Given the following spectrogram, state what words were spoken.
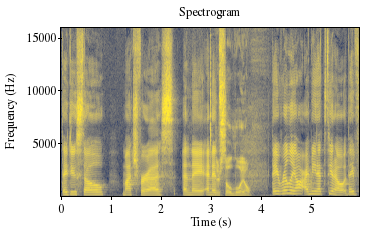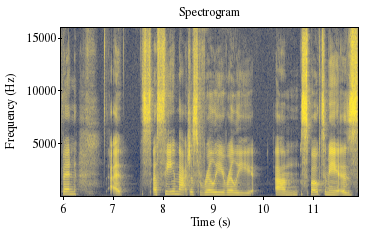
they do so much for us and they and They're so loyal. They really are. I mean, it's, you know, they've been a, a scene that just really, really um, spoke to me is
